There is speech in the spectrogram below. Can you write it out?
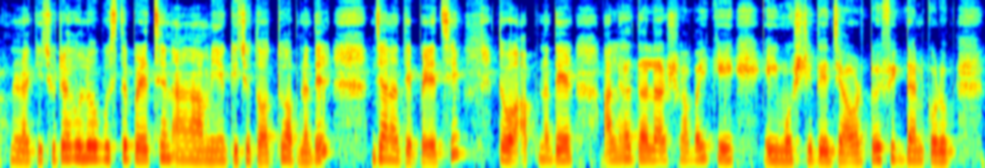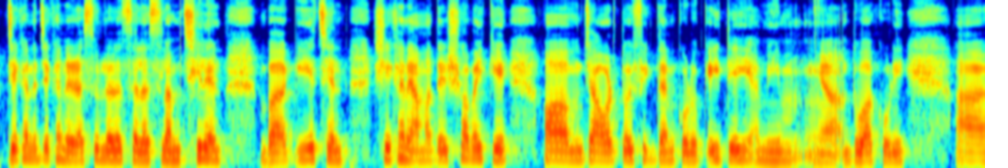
আপনারা কিছুটা হলেও বুঝতে পেরেছেন আর আমিও কিছু তথ্য আপনাদের জানাতে পেরেছি। তো আপনাদের আল্লাহ তালা সবাইকে এই মসজিদে যাওয়ার তৈফিক দান করুক। যেখানে যেখানে রাসুল্লাহ সাল্লাহ সাল্লাম ছিলেন বা গিয়েছেন, সেখানে আমাদের সবাইকে যাওয়ার তৈফিক দান করুক। এইটাই আমি দোয়া করি। আর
